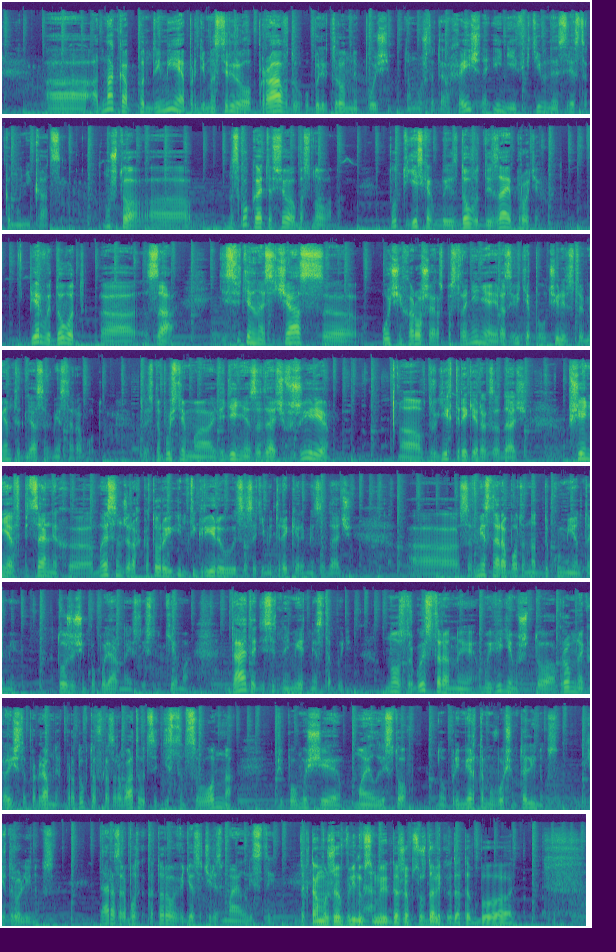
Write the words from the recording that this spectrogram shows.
однако пандемия продемонстрировала правду об электронной почте, потому что это архаичное и неэффективное средство коммуникации. Ну что, а, насколько это все обосновано? Тут есть как бы доводы за и против. Первый довод а, за. Действительно, сейчас э, очень хорошее распространение и развитие получили инструменты для совместной работы. То есть, допустим, ведение задач в жире, в других трекерах задач, общение в специальных э, мессенджерах, которые интегрируются с этими трекерами задач, э, совместная работа над документами, тоже очень популярная тема. Да, это действительно имеет место быть. Но с другой стороны, мы видим, что огромное количество программных продуктов разрабатывается дистанционно при помощи mail-листов. Ну, пример тому, в общем-то, Linux, ядро Linux да, разработка которого ведется через mail-листы. Так там уже в Linux да. мы даже обсуждали когда-то было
